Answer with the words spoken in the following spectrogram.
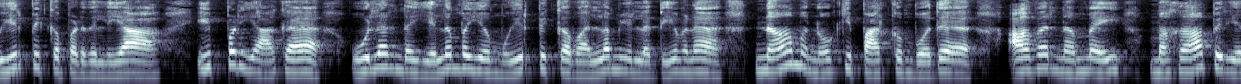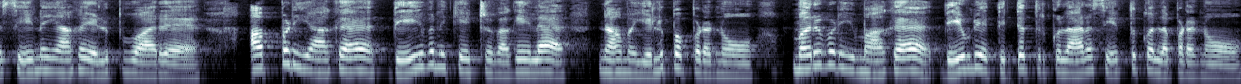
உயிர்ப்பிக்கப்படுது இல்லையா இப்படியாக உலர்ந்த எலும்பையும் உயிர்ப்பிக்க வல்லமையுள்ள தேவனை நாம நோக்கி பார்க்கும்போது அவர் நம்மை மகா பெரிய சேனையாக எழுப்புவாரு. அப்படியாக தேவனுக்கேற்ற வகையில நாம எழுப்பப்படணும். மறுபடியுமாக தேவனுடைய திட்டத்திற்குள்ளார சேர்த்து கொள்ளப்படணும்.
